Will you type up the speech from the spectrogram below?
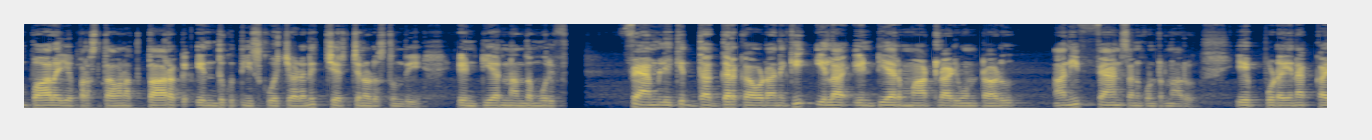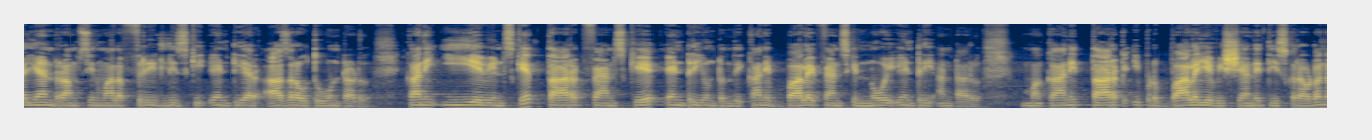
బాలయ్య ప్రస్తావన తారక్ ఎందుకు తీసుకువచ్చాడని చర్చ నడుస్తుంది. ఎన్టీఆర్ నందమూరి ఫ్యామిలీకి దగ్గర కావడానికి ఇలా ఎన్టీఆర్ మాట్లాడి ఉంటాడు. అని ఫ్యాన్స్ అనుకుంటున్నారు. ఎప్పుడైనా కళ్యాణ్ రామ్ సినిమాల ఫ్రీ రిలీజ్కి ఎన్టీఆర్ హాజరవుతూ ఉంటాడు. కానీ ఈ ఈవెంట్స్కే తారక్ ఫ్యాన్స్కే ఎంట్రీ ఉంటుంది. కానీ బాలయ్య ఫ్యాన్స్కి నో ఎంట్రీ అంటారు. కానీ తారక్ ఇప్పుడు బాలయ్య విషయాన్ని తీసుకురావడం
